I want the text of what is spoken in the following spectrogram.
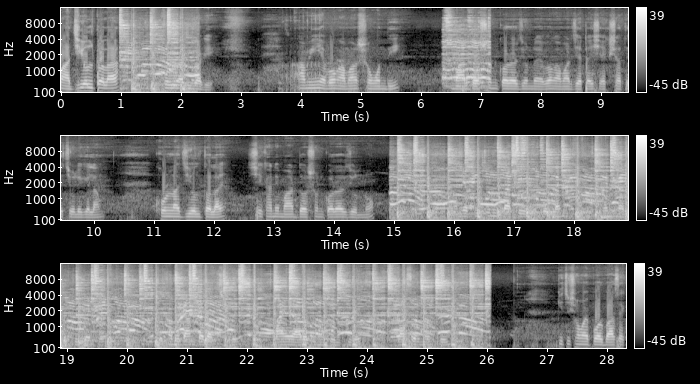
মা জিয়লতলা খুলনা বিভাগে। আমি এবং আমার সম্বন্ধী মার দর্শন করার জন্য এবং আমার জ্যাঠাই একসাথে চলে গেলাম খুলনা জিয়লতলায় সেখানে মার দর্শন করার জন্য মায়ের আরাধনা চলছিল, বাসের মধ্যেই কিছু সময় পর বাস এক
